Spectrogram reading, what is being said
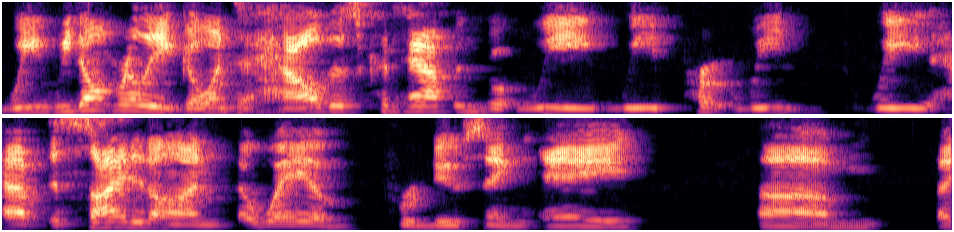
we we don't really go into how this could happen, but we we per, we we have decided on a way of producing a, um, a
